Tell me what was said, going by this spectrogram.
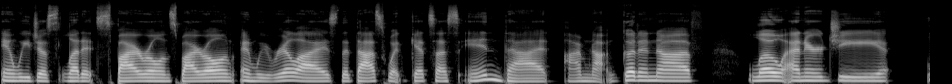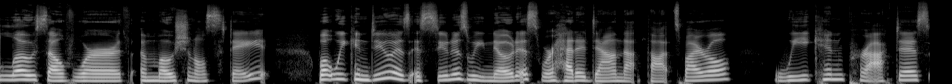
and we just let it spiral and spiral and, and we realize that that's what gets us in that I'm not good enough, low energy, low self-worth, emotional state. What we can do is as soon as we notice we're headed down that thought spiral, we can practice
